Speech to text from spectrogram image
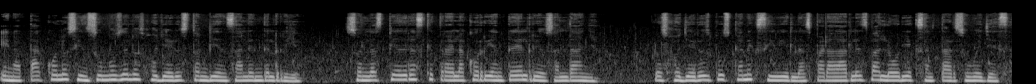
En Ataco los insumos de los joyeros también salen del río. Son las piedras que trae la corriente del río Saldaña. Los joyeros buscan exhibirlas para darles valor y exaltar su belleza.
